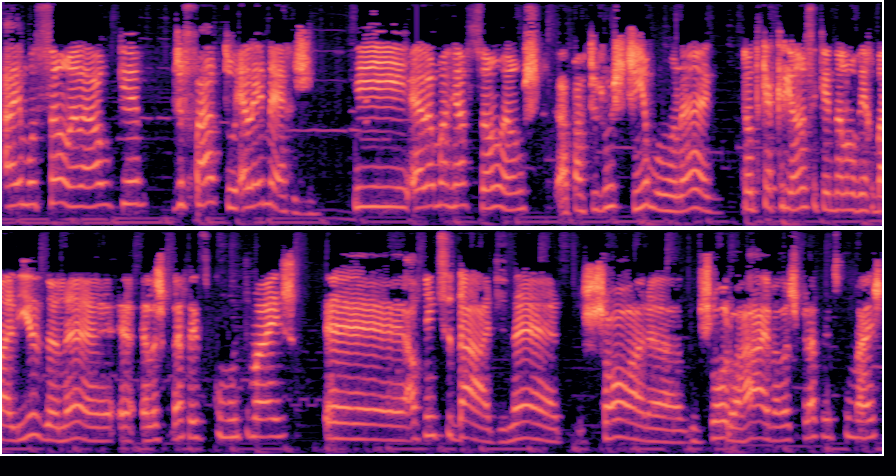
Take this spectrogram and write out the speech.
a emoção ela é algo que, de fato, ela emerge. E ela é uma reação, é um, a partir de um estímulo, né? Tanto que a criança que ainda não verbaliza, né, é, ela expressa isso com muito mais é, autenticidade, né? Chora, choro, raiva, ela expressa isso com mais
